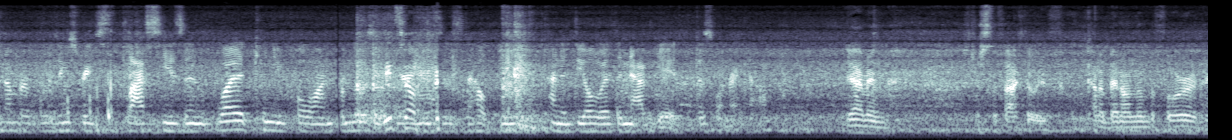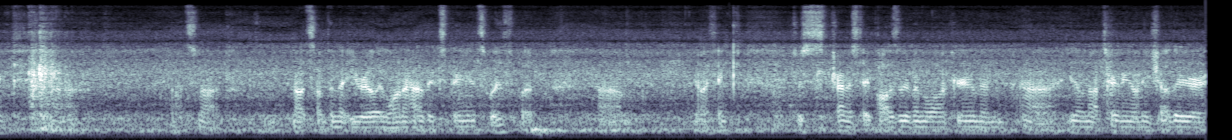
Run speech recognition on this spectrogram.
a number of losing streaks last season. What can you pull on from those experiences to help you kind of deal with and navigate this one right now? Yeah, I mean, just the fact that we've kind of been on them before. I think uh, no, it's not not something that you really want to have experience with, but um, you know, I think just trying to stay positive in the locker room and uh, you know not turning on each other or,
